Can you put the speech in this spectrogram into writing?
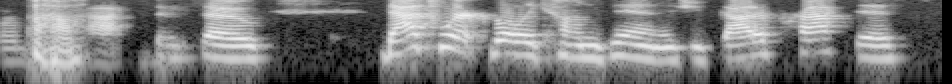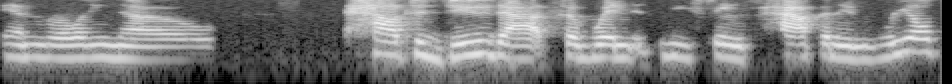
verbal uh-huh. attacks. And so that's where it really comes in is you've got to practice and really know how to do that. So when these things happen in real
